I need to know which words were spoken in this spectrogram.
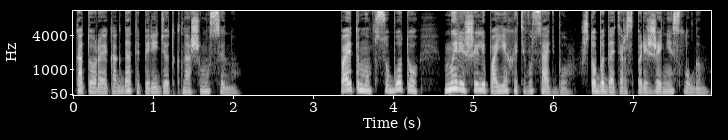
которое когда-то перейдет к нашему сыну. Поэтому в субботу мы решили поехать в усадьбу, чтобы дать распоряжение слугам.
